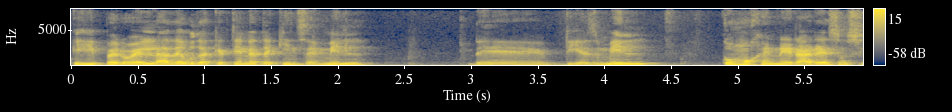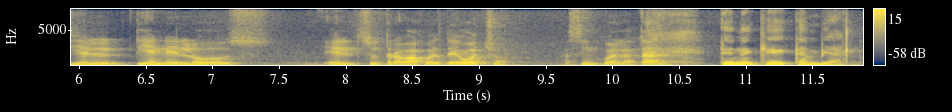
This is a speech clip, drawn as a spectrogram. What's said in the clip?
Y, pero él la deuda que tiene es de 15 mil, de 10 mil. ¿Cómo generar eso si él tiene los... Él, su trabajo es de 8 a 5 de la tarde. Tienen que cambiarlo.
